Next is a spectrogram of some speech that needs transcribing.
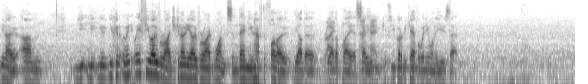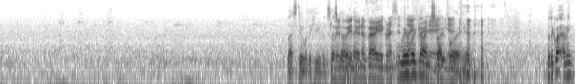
You know. Um, you, you, you- can I mean, if you override, you can only override once, and then you have to follow the other Right. the other players. So Okay. you, if you've got to be careful when you want to use that. Let's deal with the humans. Let's we're go. we're doing a very aggressive. We're, we're going here, straight yeah. for it. Yeah. but the, que- I mean,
